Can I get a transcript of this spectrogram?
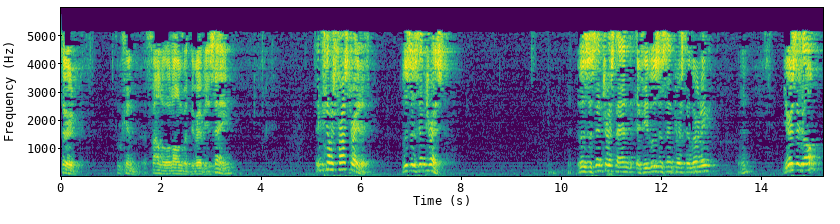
third who can follow along with the Rebbe is saying, he becomes frustrated, loses interest. loses interest, and if he loses interest in learning, years ago,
